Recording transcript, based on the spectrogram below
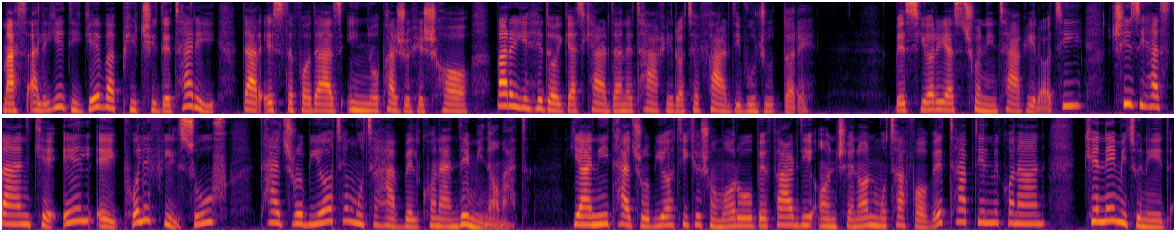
مسئله دیگه و پیچیده تری در استفاده از این نوع پژوهش ها برای هدایت کردن تغییرات فردی وجود داره. بسیاری از چنین تغییراتی چیزی هستند که ال ای پل فیلسوف تجربیات متحول کننده مینامد. یعنی تجربیاتی که شما رو به فردی آنچنان متفاوت تبدیل می‌کنن که نمی‌تونید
